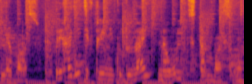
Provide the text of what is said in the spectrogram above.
для вас. Приходите в клинику Дунай на улице Тамбасова.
